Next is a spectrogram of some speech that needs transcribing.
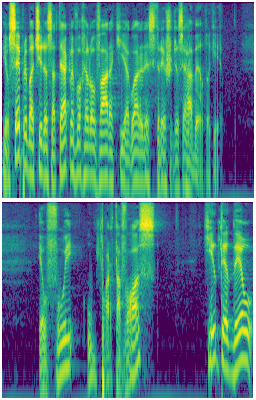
E eu sempre bati nessa tecla vou renovar aqui agora nesse trecho de encerramento aqui. Eu fui um porta-voz que entendeu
